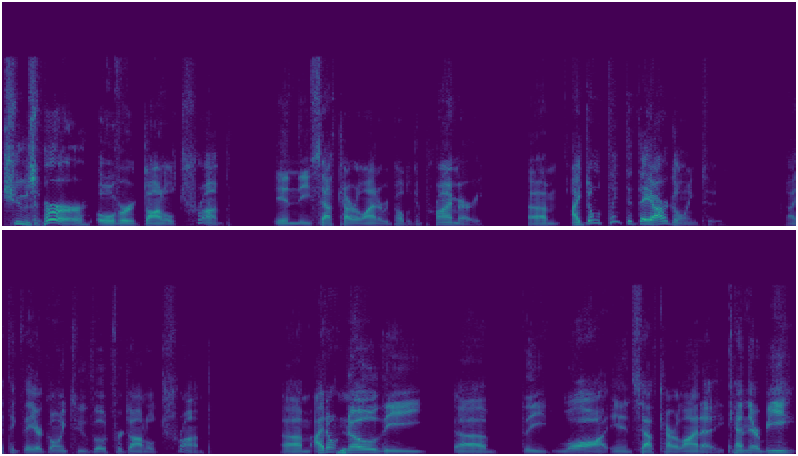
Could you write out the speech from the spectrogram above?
choose her over Donald Trump in the South Carolina Republican primary. Um, I don't think that they are going to. I think they are going to vote for Donald Trump. Um, I don't know the uh, the law in South Carolina. Can there be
